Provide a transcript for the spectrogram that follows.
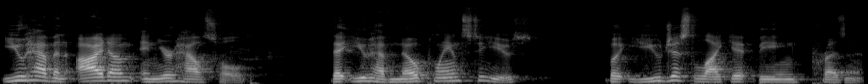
You have an item in your household that you have no plans to use, but you just like it being present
